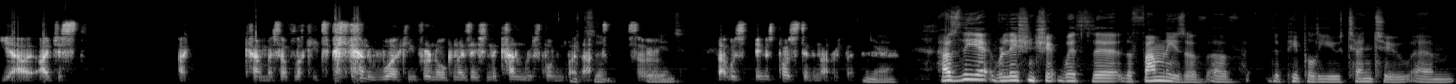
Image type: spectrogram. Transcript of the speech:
yeah, I, I just count myself lucky to be kind of working for an organisation that can respond like that. So Brilliant. that was it was positive in that respect. Yeah. How's the uh, relationship with the, the families of, of the people you tend to? Um,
